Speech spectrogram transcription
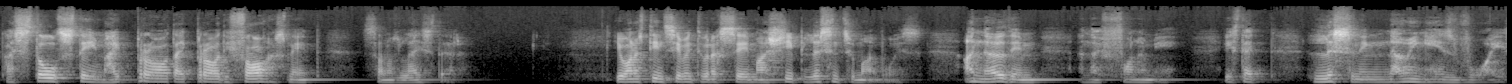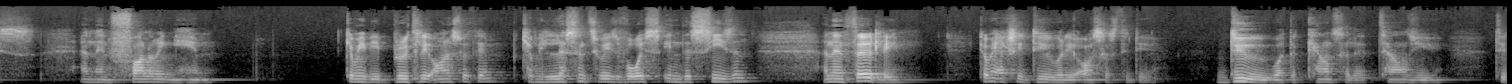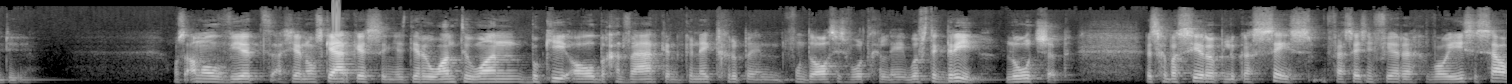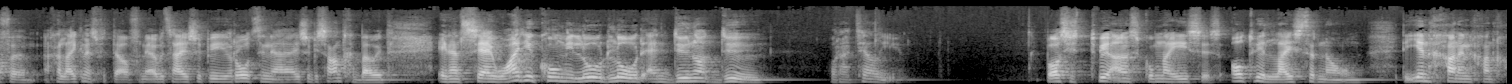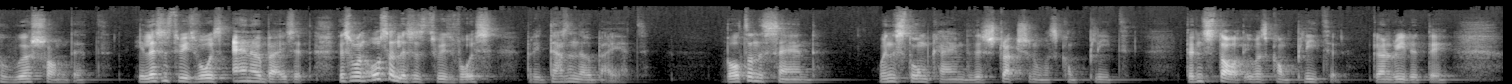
Daai stil stem. Hy praat, hy praat. Die vraag is net, sal ons luister? Johannes 10:27 sê, "My sheep listen to my voice. I know them and they follow me." Is that listening, knowing his voice and then following him? Can we be brutally honest with Him? Can we listen to His voice in this season? And then, thirdly, can we actually do what He asks us to do? Do what the counselor tells you to do. Ons almal weet as jy in ons kerk is en jy's deur 'n one-to-one boekie al begin werk in connect groepe en fondasies word gelê. Hoofstuk 3, lordship. Dit is gebaseer op Lukas 6 vers 46 waar Jesus self 'n gelykenis vertel van die ou wat sy huis op die rots en hy huis op die sand gebou het. En dan sê hy why do you call me lord lord and do not do what I tell you? Basies twee ouens kom na Jesus. Albei luister na hom. Die een gaan en gaan gehoorsaam dit. He listens to his voice and obeys it. This one also listens to his voice but he doesn't obey it. Built on the sand When the storm came, the destruction was complete. Didn't start, it was completed. Go and read it there.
